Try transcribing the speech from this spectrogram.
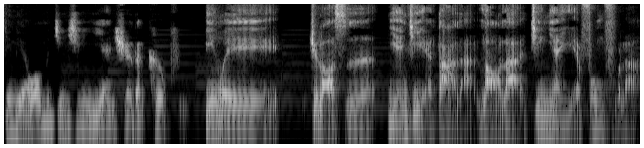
今天我们进行验学的科普，因为鞠老师年纪也大了，老了，经验也丰富了，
